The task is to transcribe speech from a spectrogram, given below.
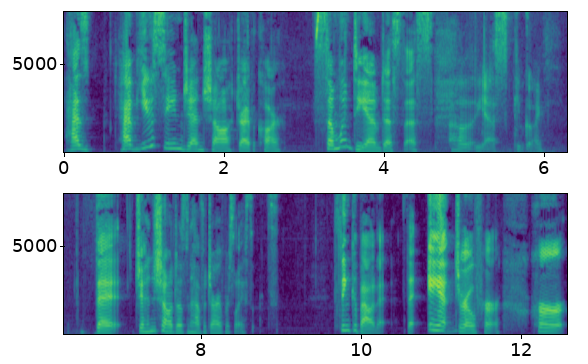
has have you seen Jen Shah drive a car? Someone DM'd us this Oh yes, keep going. That Jen Shah doesn't have a driver's license. Think about it. The aunt drove her. Her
